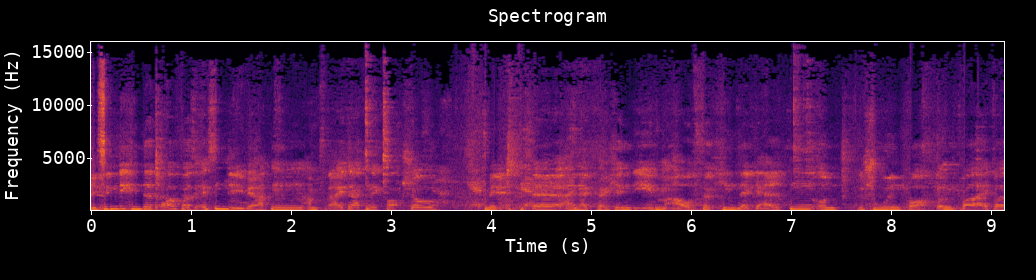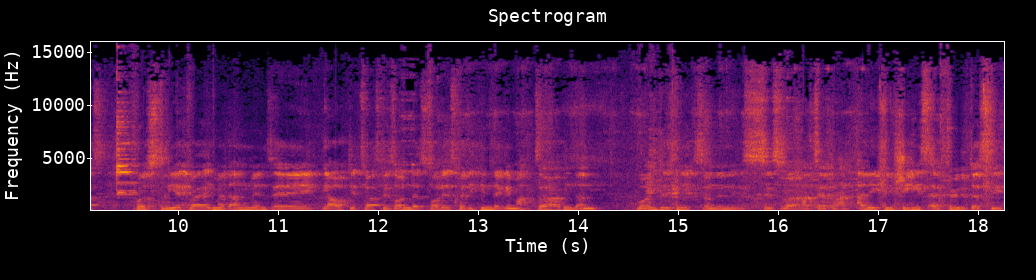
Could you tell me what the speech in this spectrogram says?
Wie sind die Kinder drauf? Was essen die? Wir hatten am Freitag eine Kochshow mit äh, einer Köchin, die eben auch für Kindergärten und Schulen kocht und war etwas frustriert, weil immer dann, wenn sie glaubt, jetzt was besonders Tolles für die Kinder gemacht zu haben, dann wollen sie es nicht, sondern es, es hat, hat alle Klischees erfüllt, dass sie,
